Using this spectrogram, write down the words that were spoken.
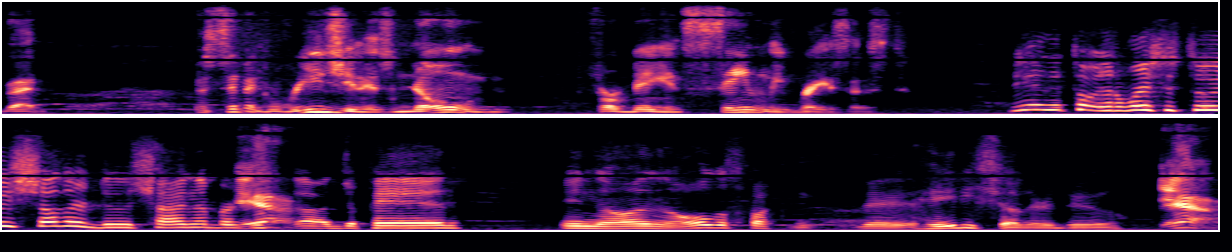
that Pacific region is known for being insanely racist. Yeah, they're, they're racist to each other, dude. China versus Yeah. uh, Japan, you know, and all those fucking they hate each other, dude. Yeah.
